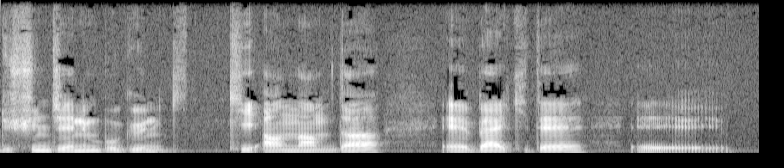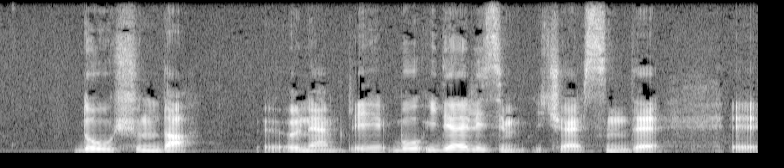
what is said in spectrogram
düşüncenin bugünkü anlamda e, belki de e, doğuşunda e, önemli. Bu idealizm içerisinde e,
